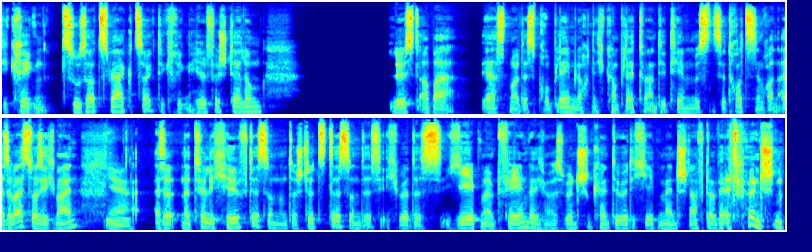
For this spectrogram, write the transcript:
Die kriegen Zusatzwerkzeug, die kriegen Hilfestellung, löst aber erstmal das Problem noch nicht komplett, weil an die Themen müssen sie trotzdem ran. Also weißt du, was ich meine? Ja. Also natürlich hilft es und unterstützt es und ich würde es jedem empfehlen, wenn ich mir was wünschen könnte, würde ich jedem Menschen auf der Welt wünschen,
